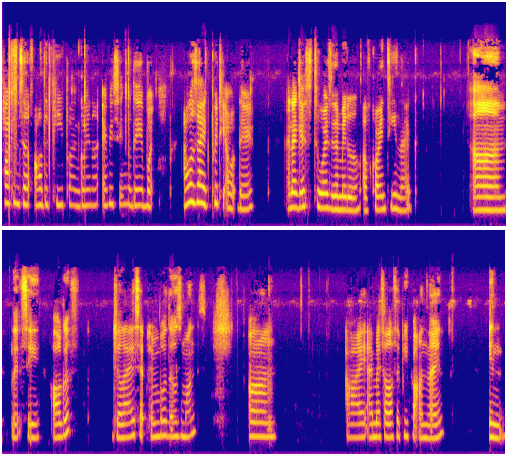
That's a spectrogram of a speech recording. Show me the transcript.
talking to all the people and going out every single day, but I was like pretty out there. And I guess towards the middle of quarantine, like um, let's see, August, July, September, those months, um, I I met a lot of people online in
